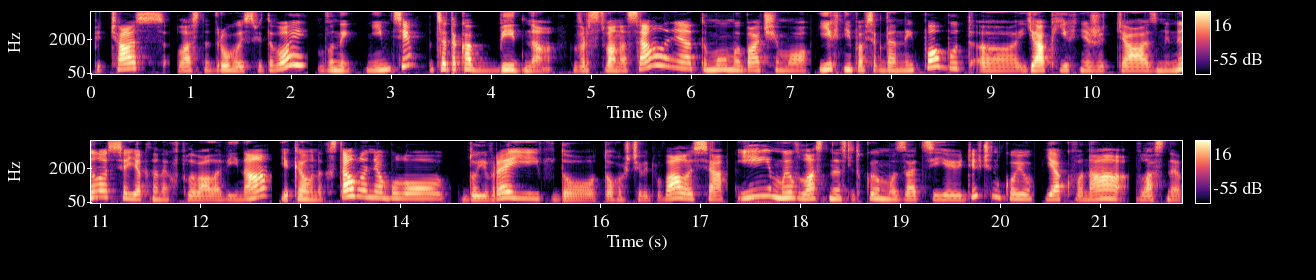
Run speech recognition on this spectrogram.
під час власне Другої світової вони німці. Це така бідна верства населення, тому ми бачимо їхній повсякденний побут, е, як їхнє життя змінилося, як на них впливала війна, яке у них ставлення було до євреїв, до того, що відбувалося. І ми, власне, слідкуємо за цією дівчинкою, як вона власне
